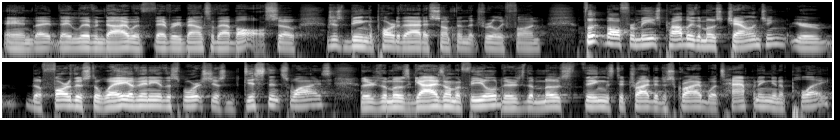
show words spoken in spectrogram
and they, they live and die with every bounce of that ball. So just being a part of that is something that's really fun. Football for me is probably the most challenging. You're the farthest away of any of the sports, just distance wise. There's the most guys on the field, there's the most things to try to describe what's happening in a play.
